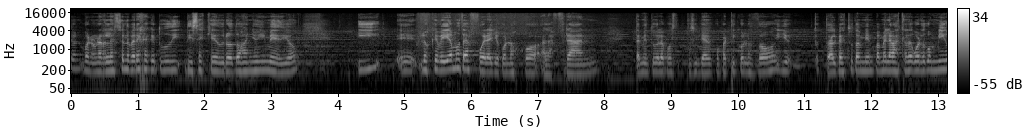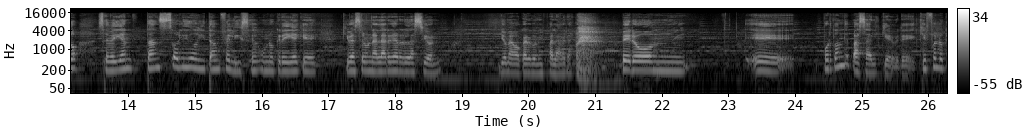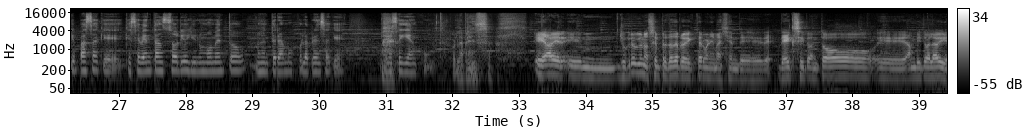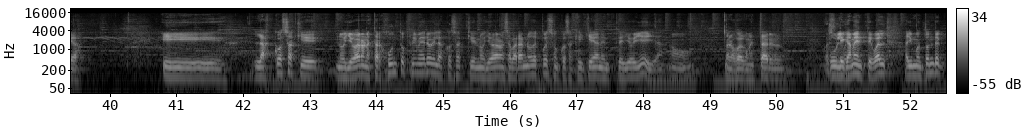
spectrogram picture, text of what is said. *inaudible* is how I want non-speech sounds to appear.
relación, bueno, una relación de pareja que tú di- dices que duró dos años y medio y eh, los que veíamos de afuera, yo conozco a la Fran, también tuve la pos- posibilidad de compartir con los dos y yo, tal vez tú también, Pamela, vas a estar de acuerdo conmigo, se veían tan sólidos y tan felices, uno creía que, que iba a ser una larga relación. Yo me hago cargo de mis palabras. *laughs* Pero, mm, eh, ¿por dónde pasa el quiebre? ¿Qué fue lo que pasa que, que se ven tan sólidos y en un momento nos enteramos por la prensa que no seguían juntos? *laughs* Por la prensa. Eh, a ver, em, yo creo que uno siempre trata de proyectar una imagen de, de- de éxito en todo eh, ámbito de la vida. Y las cosas que nos llevaron a estar juntos primero y las cosas que nos llevaron a separarnos después son cosas que quedan entre yo y ella. No, no las voy a comentar Por públicamente. Igual hay un montón de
